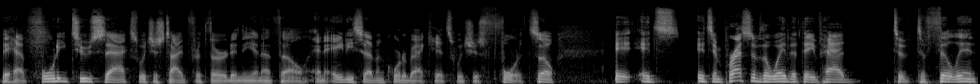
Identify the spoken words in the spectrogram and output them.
They have 42 sacks, which is tied for third in the NFL, and 87 quarterback hits, which is fourth. So it, it's it's impressive the way that they've had to, to fill in.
